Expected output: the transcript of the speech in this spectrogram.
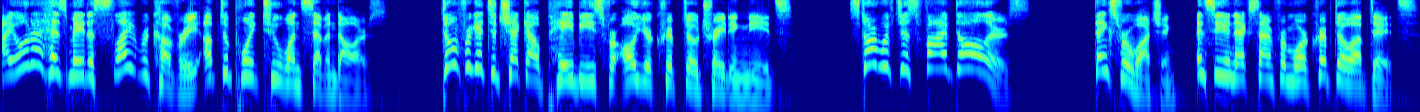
IOTA has made a slight recovery up to $0.217. Don't forget to check out Paybis for all your crypto trading needs. Start with just $5. Thanks for watching, and see you next time for more crypto updates.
